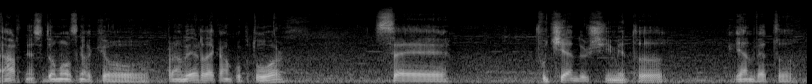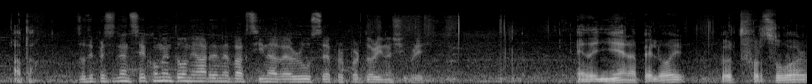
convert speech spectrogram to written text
e ardhmja, sidomos nga kjo pranverë dhe kanë kuptuar se fuqia e ndryshimit janë vetë ata. Zoti President, si e komentoni ardhjen e vakcinave ruse për përdorim në Shqipëri? Edhe një herë apeloj për të forcuar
